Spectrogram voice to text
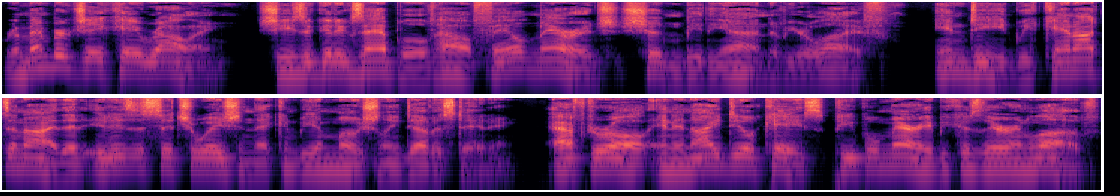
remember J.K. Rowling. She's a good example of how a failed marriage shouldn't be the end of your life. Indeed, we cannot deny that it is a situation that can be emotionally devastating. After all, in an ideal case, people marry because they are in love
